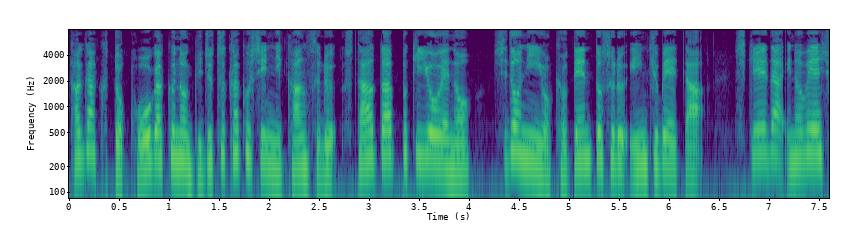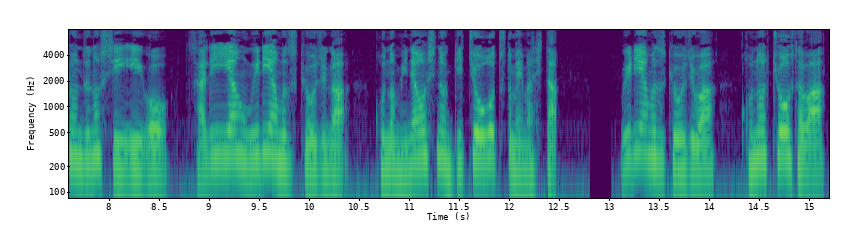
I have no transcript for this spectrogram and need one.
科学と工学の技術革新に関するスタートアップ企業へのシドニーを拠点とするインキュベーター、シケーダイノベーションズの CEO、サリーアン・ウィリアムズ教授が、この見直しの議長を務めました。ウィリアムズ教授は、この調査は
